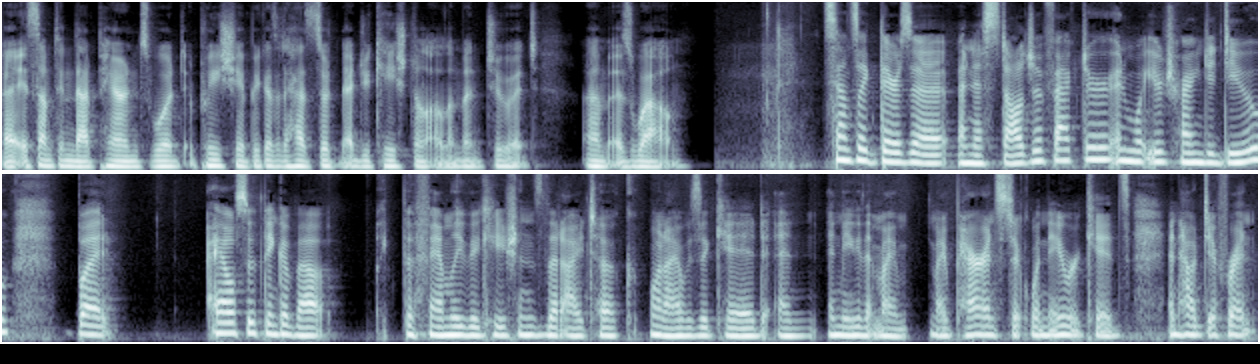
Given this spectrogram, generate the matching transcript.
uh, is something that parents would appreciate because it has certain educational element to it um, as well. Sounds like there's a, a nostalgia factor in what you're trying to do but i also think about like the family vacations that I took when I was a kid and and maybe that my my parents took when they were kids and how different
